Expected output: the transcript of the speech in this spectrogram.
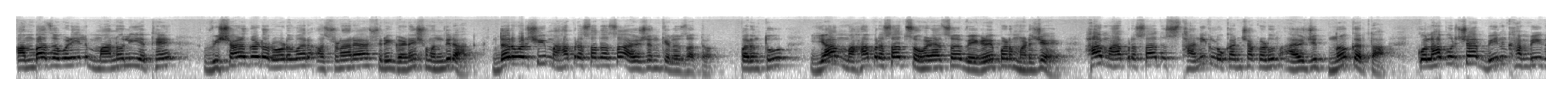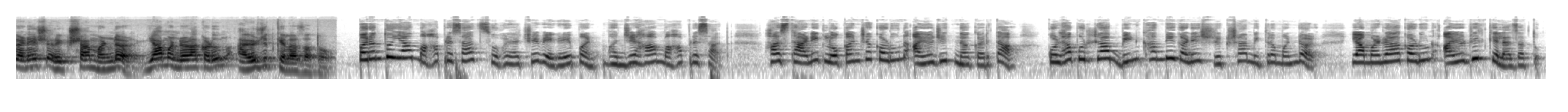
आंबाजवळील मानोली येथे विशाळगड रोडवर असणाऱ्या श्री गणेश मंदिरात दरवर्षी महाप्रसादाचं आयोजन केलं जातं. परंतु या महाप्रसाद सोहळ्याचं वेगळेपण म्हणजे हा महाप्रसाद स्थानिक लोकांच्याकडून आयोजित न करता कोल्हापूरच्या बिनखांबी गणेश रिक्षा मंडळ या मंडळाकडून आयोजित केला जातो. परंतु या महाप्रसाद सोहळ्याचे वेगळेपण म्हणजे हा महाप्रसाद हा स्थानिक लोकांच्याकडून आयोजित न करता कोल्हापूरच्या बिनखांबी गणेश रिक्षा मित्र मंडळ या मंडळाकडून आयोजित केला जातो.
